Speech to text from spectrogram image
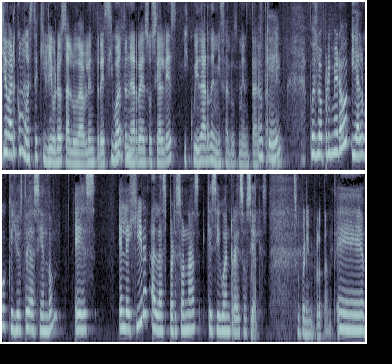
llevar como este equilibrio saludable entre si voy a tener redes sociales y cuidar de mi salud mental Ok. también. Pues lo primero y algo que yo estoy haciendo es elegir a las personas que sigo en redes sociales. Súper importante. Eh,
